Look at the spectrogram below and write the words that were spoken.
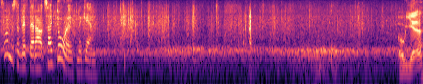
Someone must have left that outside door open again. Yeah?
